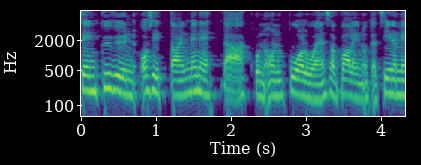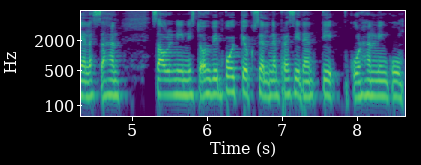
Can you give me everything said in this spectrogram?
sen kyvyn osittain menettää, kun on puolueensa valinnut. Et siinä mielessä hän Sauli Niinistö on hyvin poikkeuksellinen presidentti, kun hän niin kuin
